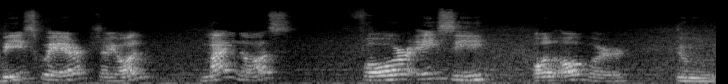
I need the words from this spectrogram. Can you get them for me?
b squared, siya yun, minus 4ac all over 2a.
